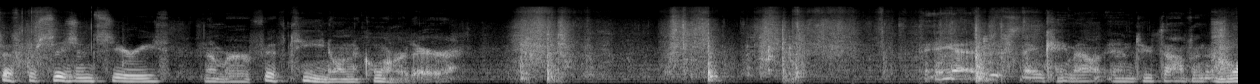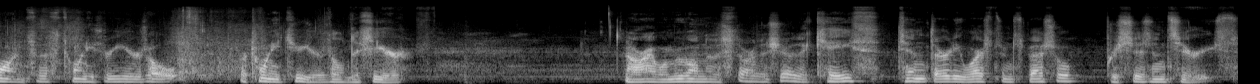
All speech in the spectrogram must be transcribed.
says Precision Series number 15 on the corner there. And this thing came out in 2001, so it's 23 years old, or 22 years old this year. All right, we'll move on to the star of the show, the Case 1030 Western Special Precision Series.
